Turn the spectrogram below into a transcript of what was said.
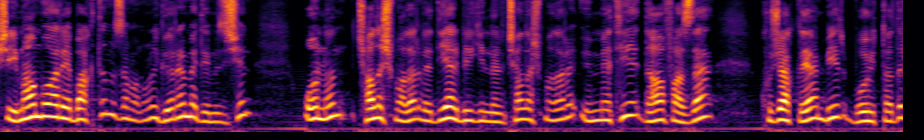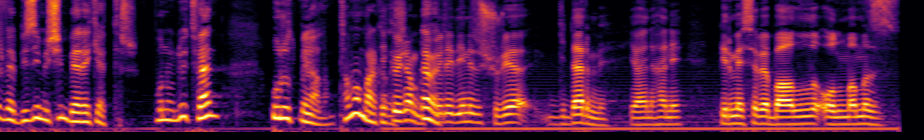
işte İmam Buhari'ye baktığımız zaman onu göremediğimiz için onun çalışmaları ve diğer bilginlerin çalışmaları ümmeti daha fazla kucaklayan bir boyuttadır ve bizim için berekettir. Bunu lütfen unutmayalım. Tamam mı arkadaşlar? Peki hocam bu evet. söylediğiniz şuraya gider mi? Yani hani bir mezhebe bağlı olmamız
